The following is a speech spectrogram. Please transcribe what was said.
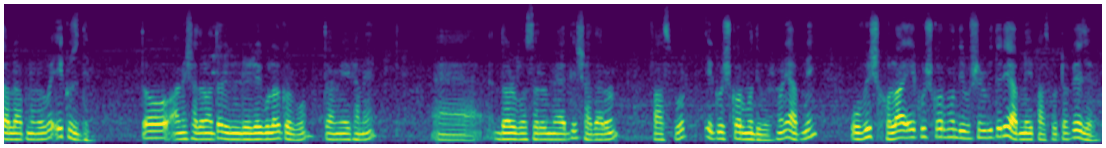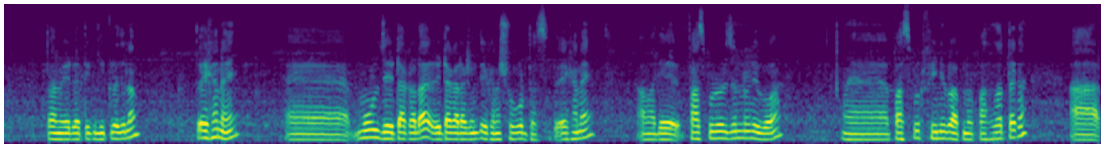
তাহলে আপনার হবে একুশ দিন। তো আমি সাধারণত রেগুলার করব। তো আমি এখানে দশ বছরের মেয়াদি সাধারণ ফাস্টফুড একুশ কর্মদিবস মানে আপনি অফিস খোলা একুশ কর্ম দিবসের ভিতরে আপনি এই ফাস্টফুডটা পেয়ে যাবেন। তো আমি এটাতে ক্লিক করে দিলাম। তো এখানে মূল যে টাকাটা, ওই টাকাটা কিন্তু এখানে শো করতে করতেছে। তো এখানে আমাদের ফাস্টফুডের জন্য নিব ফাস্টফুড ফি নেব আপনার পাঁচ হাজার টাকা আর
